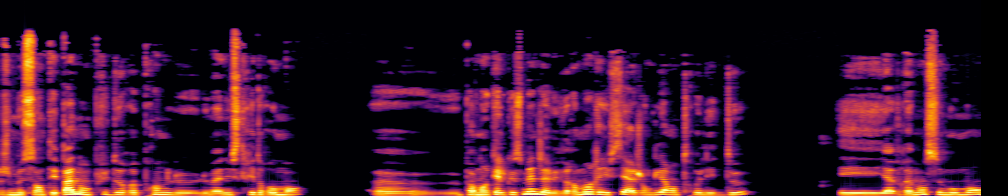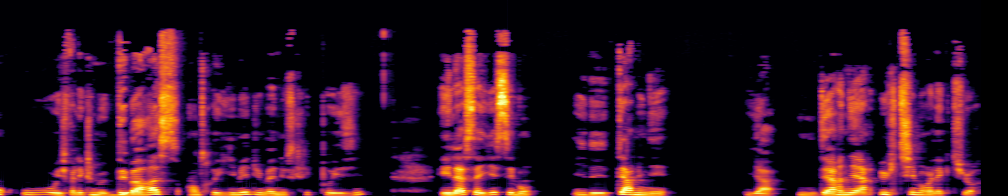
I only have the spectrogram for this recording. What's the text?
je me sentais pas non plus de reprendre le, manuscrit de roman. Euh, pendant quelques semaines, j'avais vraiment réussi à jongler entre les deux. Et il y a vraiment ce moment où il fallait que je me débarrasse, entre guillemets, du manuscrit de poésie. Et là, ça y est, c'est bon. Il est terminé. Il y a une dernière, ultime relecture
